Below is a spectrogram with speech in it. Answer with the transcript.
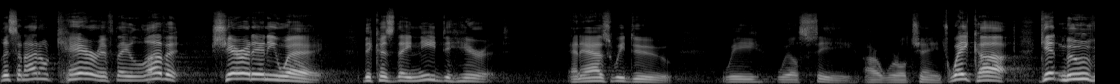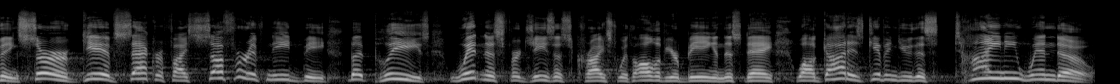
listen, I don't care if they love it, share it anyway because they need to hear it. And as we do, we will see our world change. Wake up, get moving, serve, give, sacrifice, suffer if need be, but please witness for Jesus Christ with all of your being in this day while God has given you this tiny window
